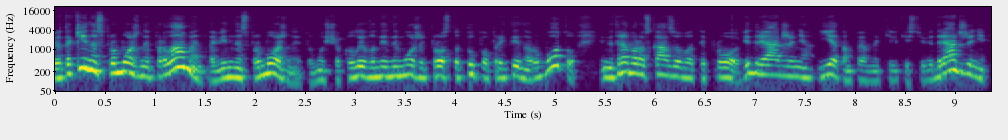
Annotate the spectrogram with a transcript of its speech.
І отакий неспроможний парламент, а він неспроможний, тому що коли вони не можуть просто тупо прийти на роботу, і не треба розказувати про відрядження, є там певна кількість у відрядженні,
